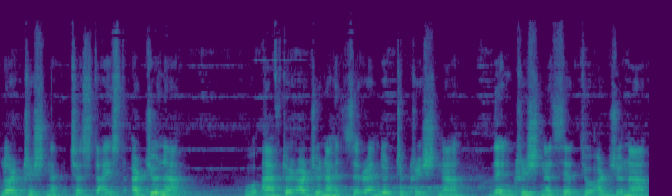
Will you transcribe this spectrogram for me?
Lord Krishna chastised Arjuna. After Arjuna had surrendered to Krishna, then Krishna said to Arjuna,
